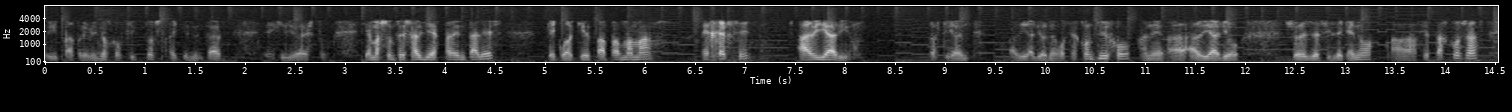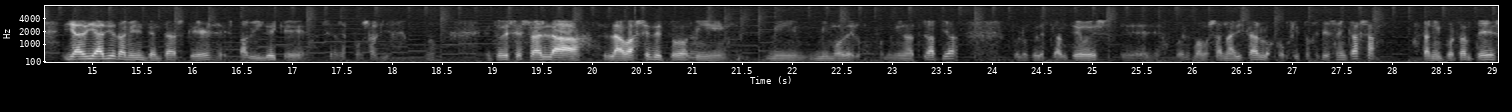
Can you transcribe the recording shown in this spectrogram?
y para prevenir los conflictos hay que intentar equilibrar esto. Y además son tres habilidades parentales que cualquier papá mamá ejerce a diario, prácticamente. A diario negocias con tu hijo, a diario sueles decirle que no a ciertas cosas y a diario también intentas que espabile y que se responsabilice. Entonces esa es la, la base de todo mi, mi, modelo. Cuando viene una terapia, pues lo que les planteo es, eh, bueno, vamos a analizar los conflictos que tienes en casa. Tan importante es,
